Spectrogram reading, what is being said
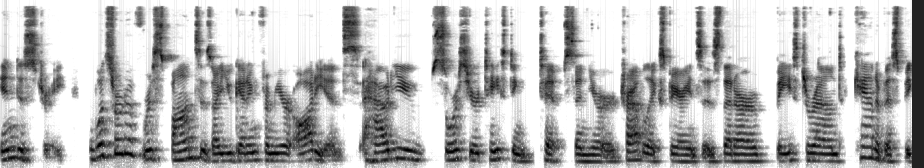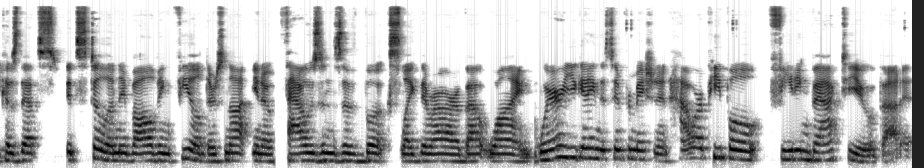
industry. What sort of responses are you getting from your audience? How do you source your tasting tips and your travel experiences that are based around cannabis? Because that's it's still an evolving field. There's not, you know, thousands of books like there are about wine. Where are you getting this information and how are people feeding back to you about it?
